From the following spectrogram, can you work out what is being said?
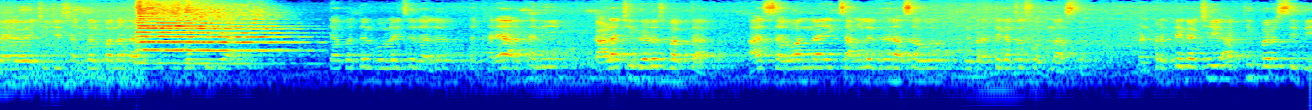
मेळाव्याची जी संकल्पना त्याबद्दल बोलायचं झालं तर खऱ्या अर्थाने काळाची गरज बघता आज सर्वांना एक चांगलं घर असावं हे प्रत्येकाचं स्वप्न असतं. पण प्रत्येकाची आर्थिक परिस्थिती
